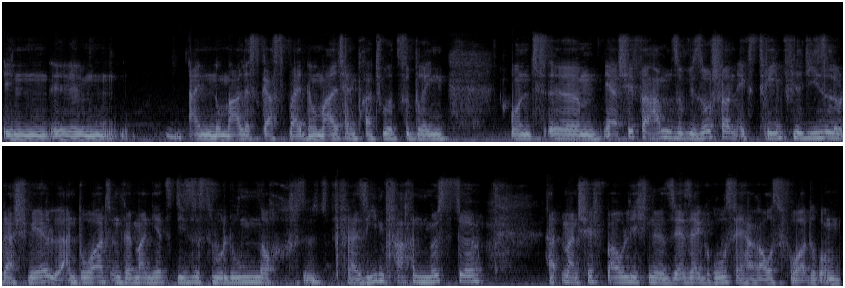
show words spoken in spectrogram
in ähm, ein normales Gas bei Normaltemperatur zu bringen. Und ähm, ja, Schiffe haben sowieso schon extrem viel Diesel oder Schweröl an Bord. Und wenn man jetzt dieses Volumen noch versiebenfachen müsste, hat man schiffbaulich eine sehr, sehr große Herausforderung.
